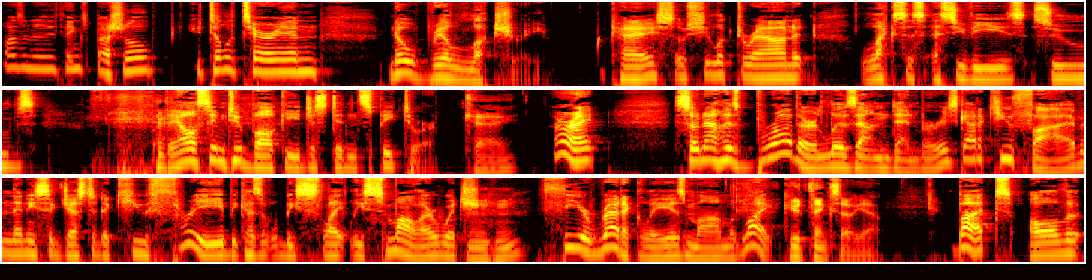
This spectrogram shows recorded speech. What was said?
wasn't anything special. Utilitarian, no real luxury. Okay, so she looked around at Lexus SUVs, SUVs, but they all seemed too bulky, just didn't speak to her. Okay. All right. So now his brother lives out in Denver. He's got a Q5, and then he suggested a Q3 because it will be slightly smaller, which theoretically his mom would like. You'd think so, yeah. But all the,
